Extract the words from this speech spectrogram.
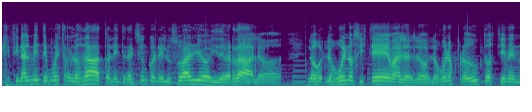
que finalmente muestra los datos, la interacción con el usuario y de verdad los buenos sistemas, los buenos productos tienen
